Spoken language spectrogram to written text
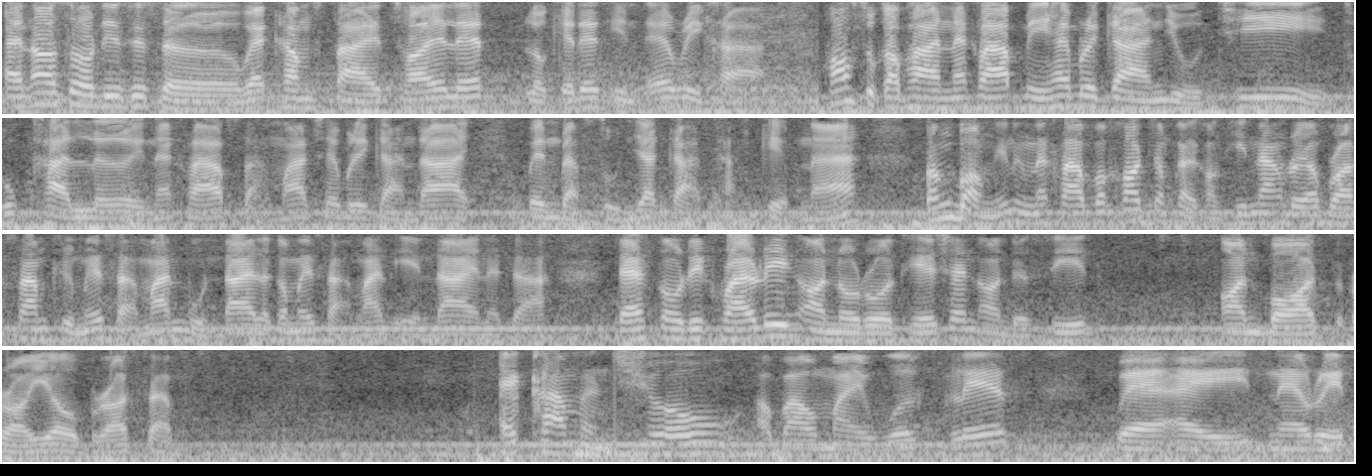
and also this is a welcome style toilet located in every car ห้องสุขภัณฑ์นะครับ มีให้บริการอยู่ที่ทุกคันเลยนะครับ สามารถใช้บริการได้เป็นแบบสูญญากาศถังเก็บนะ ต้องบอกนิดนึงนะครับ ว่าข้อจำกัดของที่นั่ง Royal Blossom คือไม่สามารถหมุนได้แล้วก็ไม่สามารถเอนได้นะจ๊ะ There's no reclining or no rotation on the seat on board Royal Blossom I come and show about my workplace where I narrate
